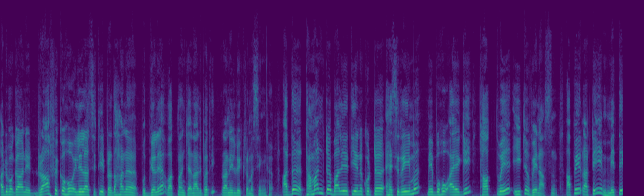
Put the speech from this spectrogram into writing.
අඩුමගානේ ඩ්‍රාෆ් එක හෝ ඉල්ලලා සිටි ප්‍රධාන පුද්ගලයා වත්මන් ජනාධිපති රනිල් වික්‍රමසිංහ. අද තමන්ට බලය තියෙනකොට හැසිරීම මේ බොහෝ අයගේ තත්ත්වය ඊට වෙනස්. අපේ රටේ මෙතෙක්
